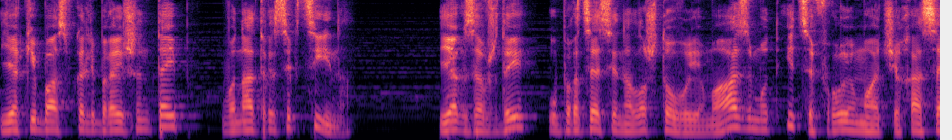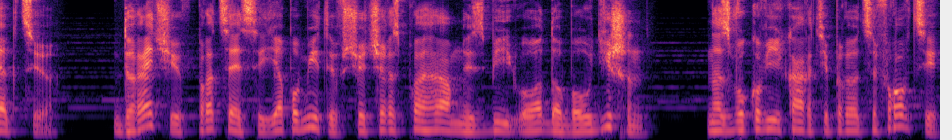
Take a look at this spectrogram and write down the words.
Як і BASF Calibration Tape, вона трисекційна. Як завжди, у процесі налаштовуємо азимут і цифруємо АЧХ секцію. До речі, в процесі я помітив, що через програмний збій у Adobe Audition на звуковій карті при оцифровці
